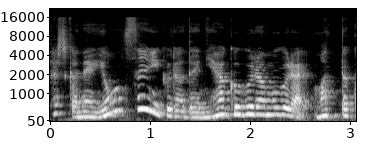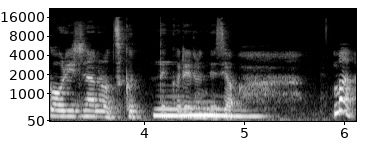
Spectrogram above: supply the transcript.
確かね、4000いくらで 200g ぐらい、全くオリジナルを作ってくれるんですよ。まあ、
